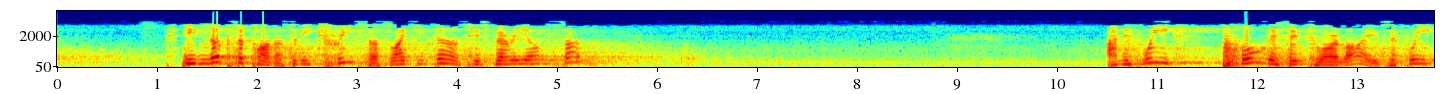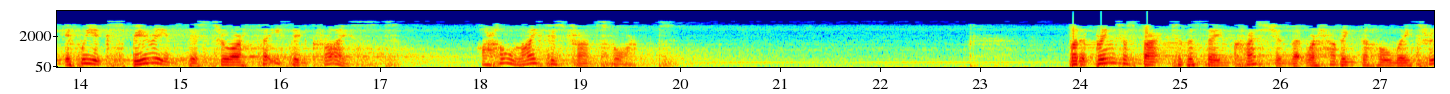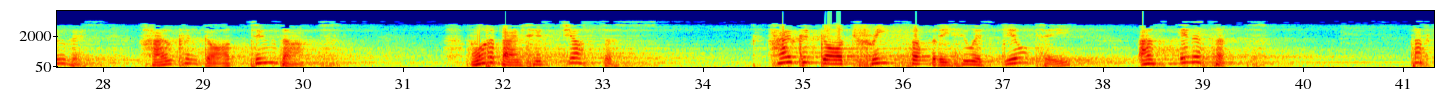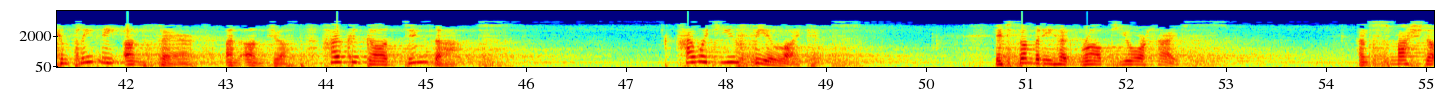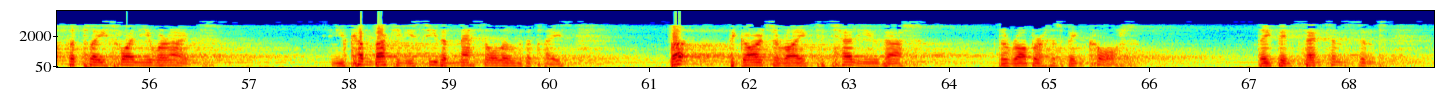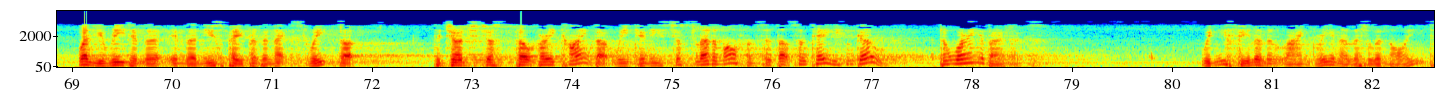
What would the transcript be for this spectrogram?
He looks upon us and he treats us like he does his very own son. And if we pull this into our lives, if we, if we experience this through our faith in Christ, our whole life is transformed. But it brings us back to the same question that we're having the whole way through this. How can God do that? What about his justice? How could God treat somebody who is guilty as innocent? That's completely unfair and unjust. How could God do that? How would you feel like it? If somebody had robbed your house and smashed up the place while you were out, and you come back and you see the mess all over the place, but the guards arrive to tell you that the robber has been caught. They've been sentenced and, well, you read in the, in the newspaper the next week that the judge just felt very kind that week and he's just let him off and said, that's okay, you can go. Don't worry about it. Wouldn't you feel a little angry and a little annoyed?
